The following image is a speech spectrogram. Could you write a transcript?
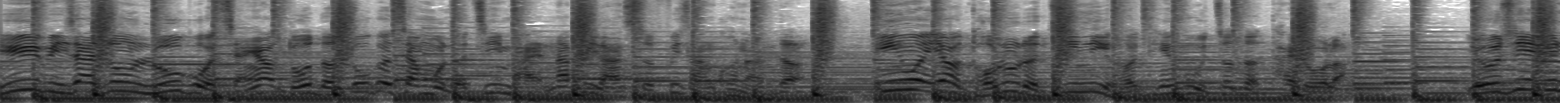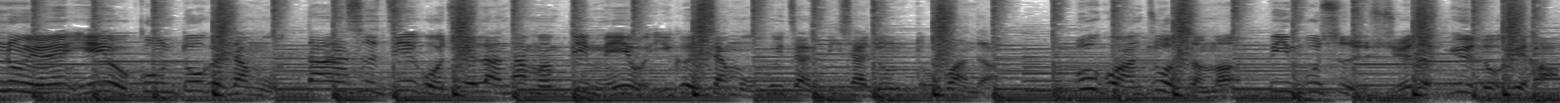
体育比赛中，如果想要夺得多个项目的金牌，那必然是非常困难的，因为要投入的精力和天赋真的太多了。有些运动员也有攻多个项目，但是结果却让他们并没有一个项目会在比赛中夺冠的。不管做什么，并不是学的越多越好，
